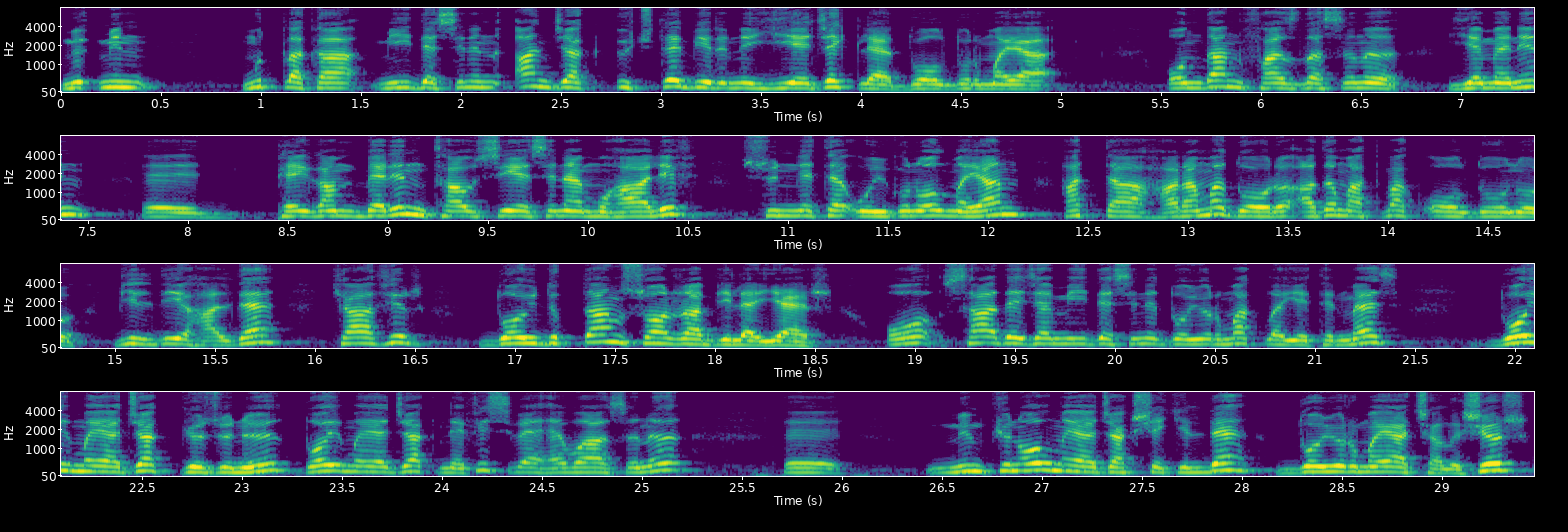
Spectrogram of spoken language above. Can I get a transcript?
mümin mutlaka midesinin ancak üçte birini yiyecekle doldurmaya, ondan fazlasını yemenin e, peygamberin tavsiyesine muhalif, sünnete uygun olmayan, hatta harama doğru adım atmak olduğunu bildiği halde, kafir doyduktan sonra bile yer. O sadece midesini doyurmakla yetinmez, doymayacak gözünü, doymayacak nefis ve hevasını e, mümkün olmayacak şekilde doyurmaya çalışır.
